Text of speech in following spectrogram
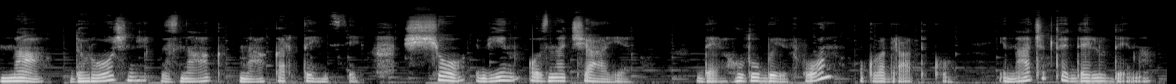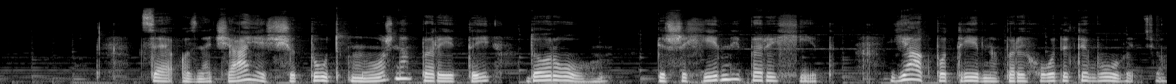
на дорожній знак на картинці, що він означає, де голубий фон у квадратику і начебто йде людина. Це означає, що тут можна перейти дорогу, пішохідний перехід. Як потрібно переходити вулицю?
